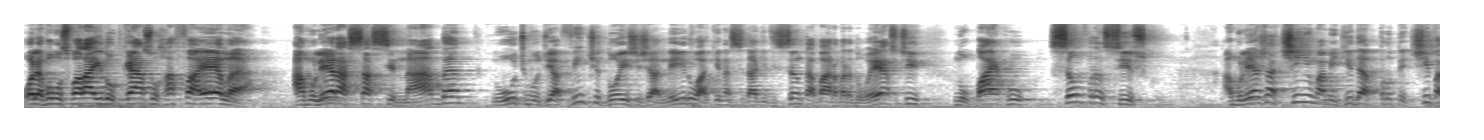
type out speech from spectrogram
Olha, vamos falar aí do caso Rafaela, a mulher assassinada no último dia 22 de janeiro aqui na cidade de Santa Bárbara do Oeste, no bairro São Francisco. A mulher já tinha uma medida protetiva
